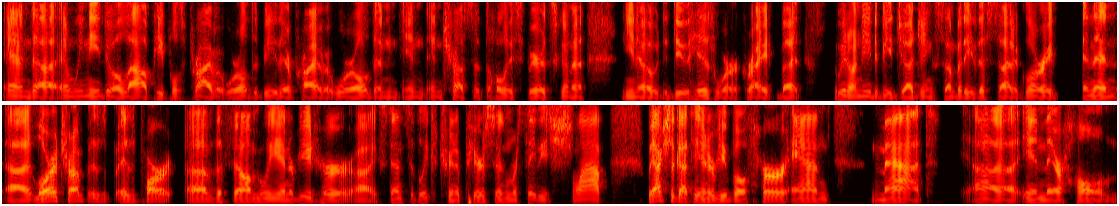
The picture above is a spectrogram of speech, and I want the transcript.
and uh, and we need to allow people's private world to be their private world and and, and trust that the holy spirit's going to you know do his work right but we don't need to be judging somebody this side of glory and then uh, Lara Trump is is part of the film. We interviewed her uh, extensively. Katrina Pierson, Mercedes Schlapp. We actually got to interview both her and Matt uh, in their home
